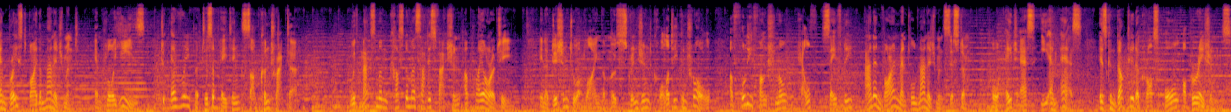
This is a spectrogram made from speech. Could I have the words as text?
embraced by the management, employees, to every participating subcontractor with maximum customer satisfaction a priority. In addition to applying the most stringent quality control, a fully functional health, safety and environmental management system, or HSEMS, is conducted across all operations.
